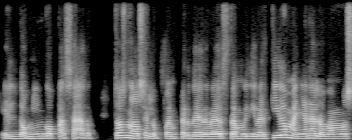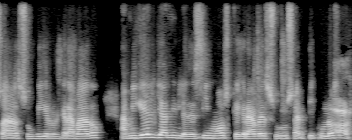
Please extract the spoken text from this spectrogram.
el domingo pasado. Entonces no se lo pueden perder, de verdad está muy divertido. Mañana lo vamos a subir grabado. A Miguel ya ni le decimos que grabe sus artículos ah.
